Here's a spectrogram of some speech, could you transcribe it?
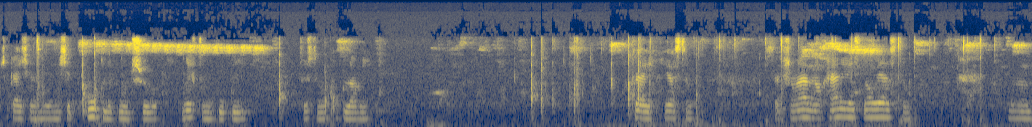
Czekajcie, bo mi się Google włączyło. Nie chcę Google. Co z tymi Google'ami? Okej, jestem. Zatrzymałem no chętnie i znowu jestem. Hmm.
